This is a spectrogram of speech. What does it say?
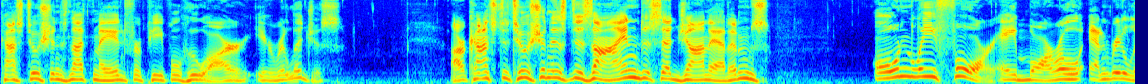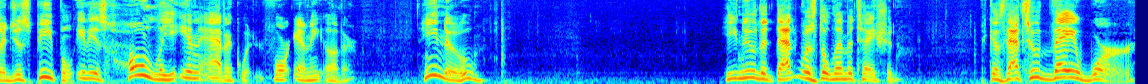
Constitution is not made for people who are irreligious. Our Constitution is designed, said John Adams, only for a moral and religious people. It is wholly inadequate for any other. He knew. He knew that that was the limitation because that's who they were.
